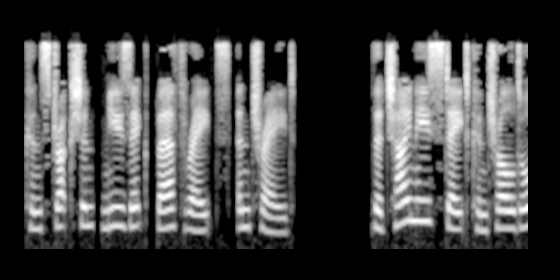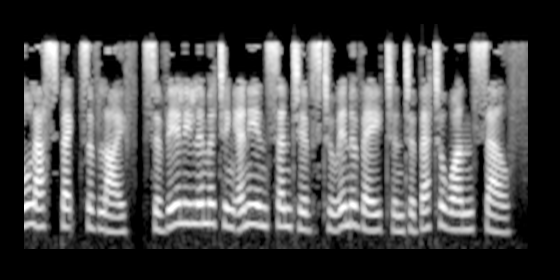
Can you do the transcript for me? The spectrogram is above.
construction, music, birth rates, and trade. The Chinese state controlled all aspects of life, severely limiting any incentives to innovate and to better one's self.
